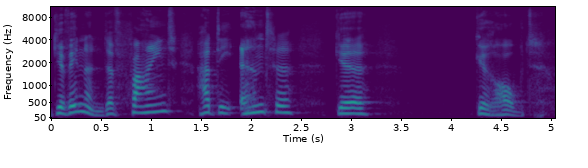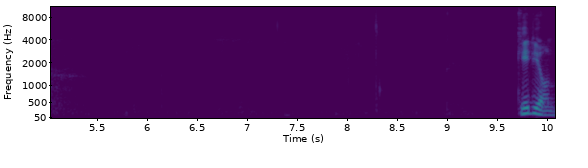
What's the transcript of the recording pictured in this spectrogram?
gewinnen. Der Feind hat die Ernte ge geraubt. Gideon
